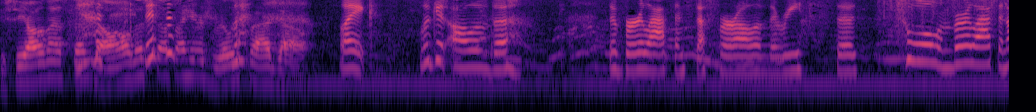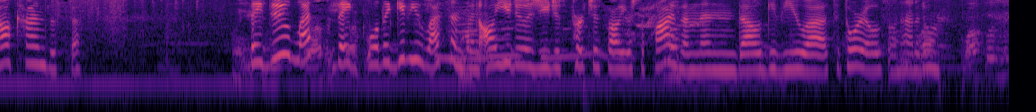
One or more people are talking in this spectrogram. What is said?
You see all that stuff? All this, This stuff is- right here is really fragile. Like, look at all of the the burlap and stuff for all of the wreaths. The tulle and burlap and all kinds of stuff. Well, They do use it for less. They stuff. well, they give you lessons, and all you do is you just purchase all your supplies, and then they'll give you uh, tutorials on how to do them. Walk with me.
